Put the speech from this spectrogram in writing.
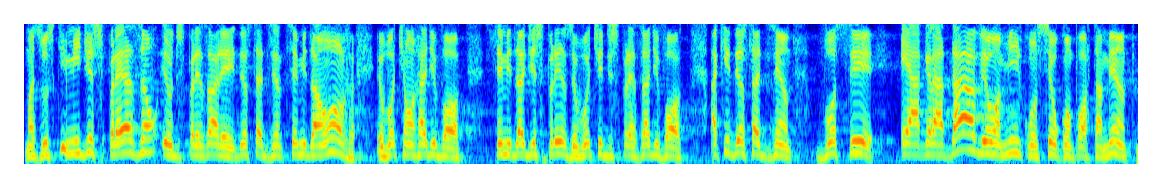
mas os que me desprezam, eu desprezarei. Deus está dizendo, você me dá honra, eu vou te honrar de volta. Você me dá desprezo, eu vou te desprezar de volta. Aqui Deus está dizendo, você é agradável a mim com o seu comportamento,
